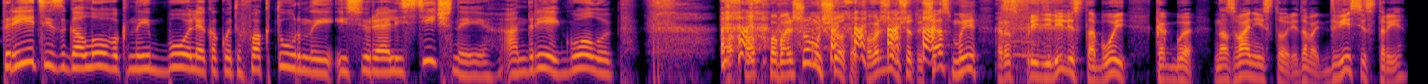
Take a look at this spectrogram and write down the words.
третий заголовок наиболее какой-то фактурный и сюрреалистичный. Андрей Голубь. По, по- по большому счету, по большому счету, сейчас мы распределили с тобой как бы название истории. Давай, две сестры.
